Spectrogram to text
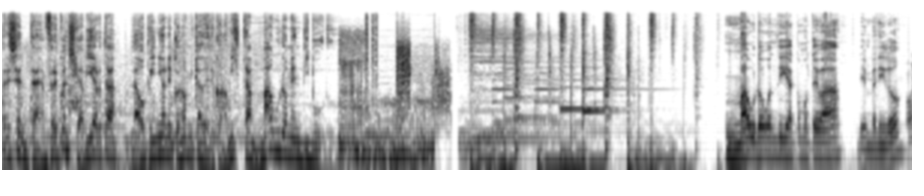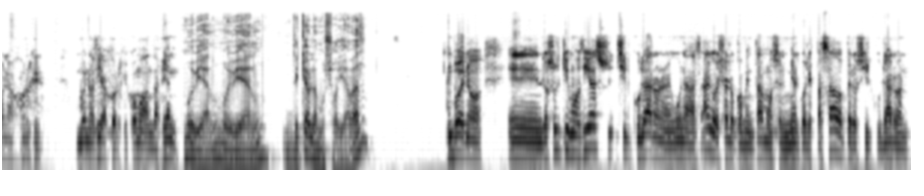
presenta en frecuencia abierta la opinión económica del economista Mauro Mendiburu. Mauro, buen día, ¿cómo te va? Bienvenido. Hola Jorge. Buenos días, Jorge. ¿Cómo andas? ¿Bien? Muy bien, muy bien. ¿De qué hablamos hoy? A ver. Bueno, en los últimos días circularon algunas, algo ya lo comentamos el miércoles pasado, pero circularon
